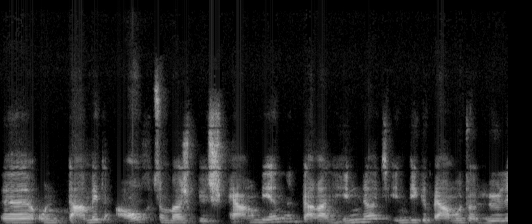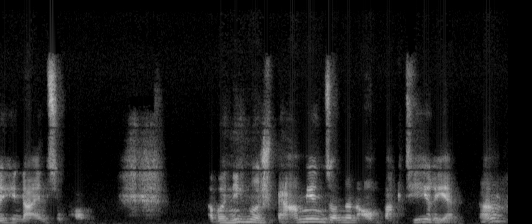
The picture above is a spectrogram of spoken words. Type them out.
äh, und damit auch zum Beispiel Spermien daran hindert, in die Gebärmutterhöhle hineinzukommen. Aber nicht nur Spermien, sondern auch Bakterien. Ja?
